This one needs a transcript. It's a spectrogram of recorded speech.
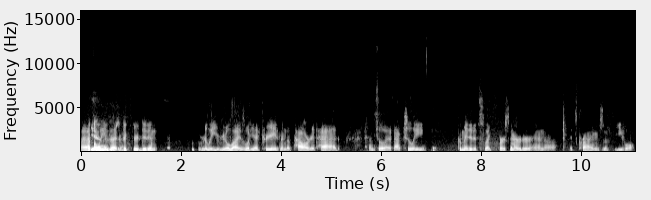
I, I Yeah, believe I that. Victor didn't really realize what he had created and the power it had until it actually committed its like first murder and uh, its crimes of evil.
